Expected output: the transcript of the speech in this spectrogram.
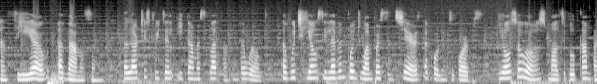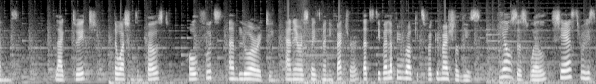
and CEO of Amazon, the largest retail e-commerce platform in the world. of which he owns 11.1% shares according to Forbes. He also owns multiple companies, like Twitch, The Washington Post, Whole Foods, and Blue Origin, an aerospace manufacturer that's developing rockets for commercial use. He owns as well shares through his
